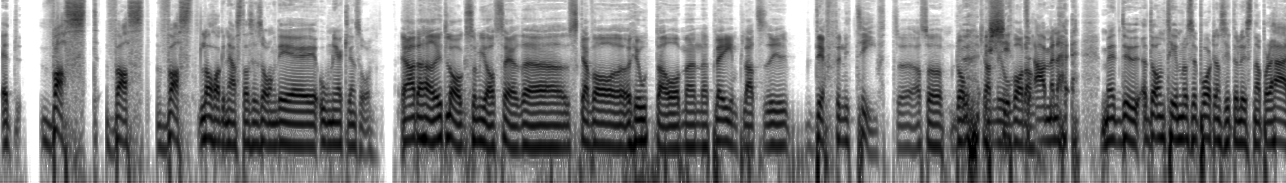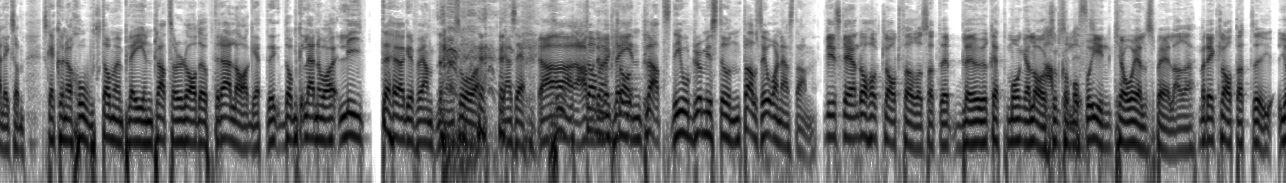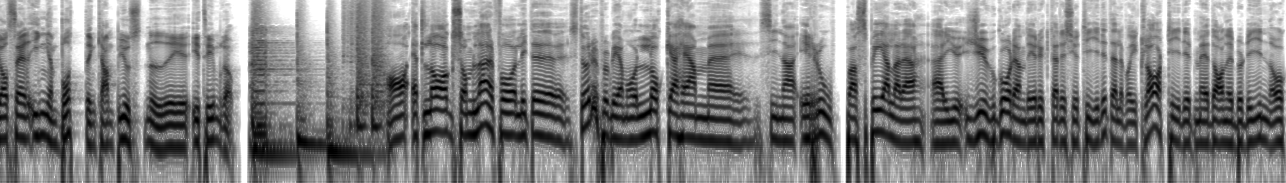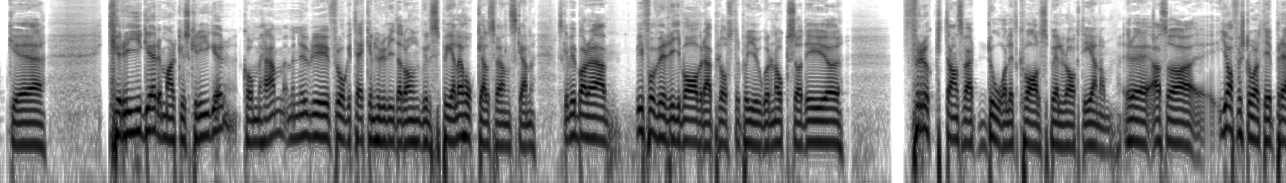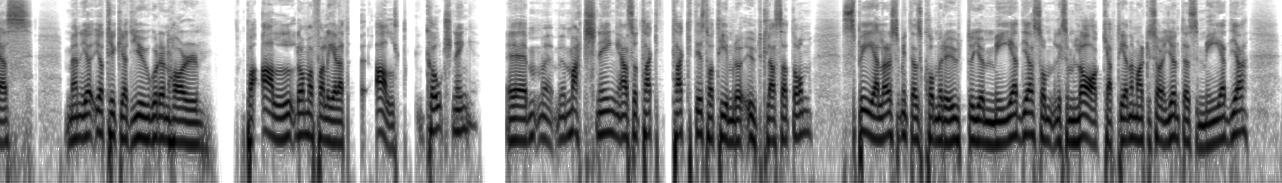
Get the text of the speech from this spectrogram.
ett vast, vast, vast lag nästa säsong. Det är onekligen så. Ja, det här är ett lag som jag ser uh, ska vara hota om en play-in-plats definitivt. Alltså, de kan nog vara där. Ja, men, men du, de Timrå-supporten sitter och lyssnar på det här liksom, ska kunna hota om en play-in-plats. Du radat upp det där laget? De lär nog vara lite högre förväntningar än så kan jag säga. ja, Hota ja, om en play-in-plats. Det gjorde de ju stundtals i år nästan. Vi ska ändå ha klart för oss att det blir rätt många lag Absolut. som kommer få in KL-spelare. Men det är klart att eh, jag ser ingen bottenkamp just nu i, i Timrå. Ja, ett lag som lär få lite större problem att locka hem eh, sina Europaspelare är ju Djurgården. Det ryktades ju tidigt, eller var ju klart tidigt med Daniel Brodin och eh, Kryger, Marcus Kryger kom hem, men nu blir det frågetecken huruvida de vill spela i Hockeyallsvenskan. Ska vi bara, vi får väl riva av det här plåstret på Djurgården också. Det är ju fruktansvärt dåligt kvalspel rakt igenom. Eh, alltså, jag förstår att det är press, men jag, jag tycker att Djurgården har på all, de har fallerat allt. Coachning, Eh, matchning, alltså tak taktiskt har Timrå utklassat dem. Spelare som inte ens kommer ut och gör media, som liksom lagkaptenen Marcus Sören gör inte ens media.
